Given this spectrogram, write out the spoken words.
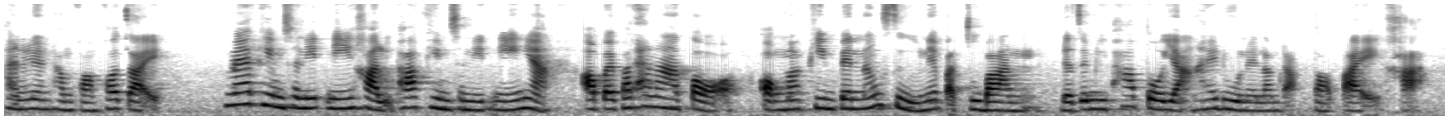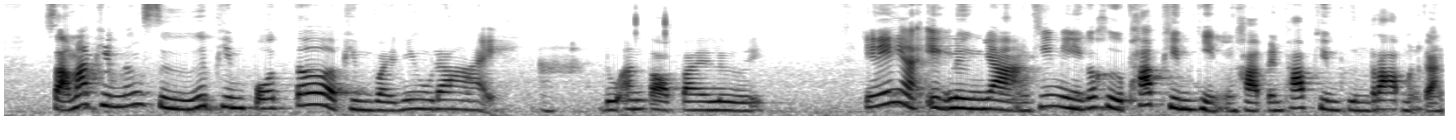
ให้นักเรียนทำความเข้าใจ แม่พิมพ์ชนิดนี้ค่ะ หรือภาพพิมพ์ชนิดนี้เนี่ยเอาไปพัฒนาต่อออกมาพิมพ์เป็นหนังสือในปัจจุบัน เดี๋ยวจะมีภาพตัวอย่างให้ดูในลำดับต่อไปค่ะ สามารถพิมพ์หนังสือพิมพ์โปสเตอร์ พิมพ์ไวนิลได้ดูอันต่อไปเลย ทีนี้เนี่ยอีกหนึ่งอย่างที่มีก็คือภาพพิมพ์หินค่ะ เป็นภาพพิมพ์พื้นราบเหมือนกัน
